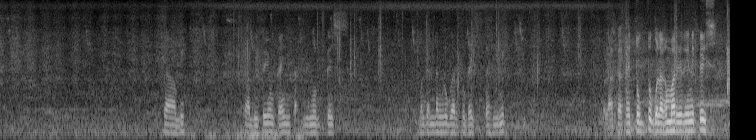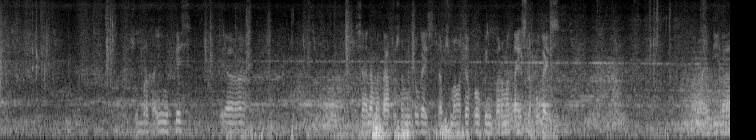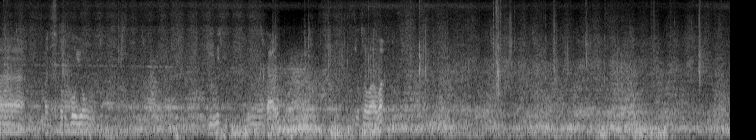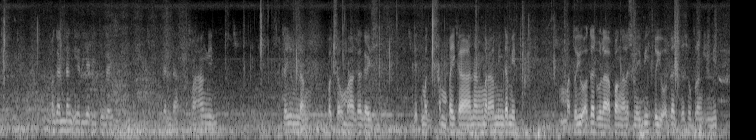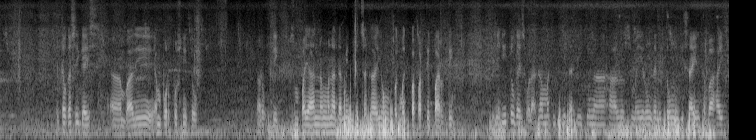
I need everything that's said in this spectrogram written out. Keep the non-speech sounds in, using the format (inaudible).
Grabe. Grabe ito yung Kainta Greenwood guys. Magandang lugar to guys. Tahimik. Wala ka kahit tugtog. Wala kang maririnig guys. Sobra kainit guys. Kaya sana matapos namin to guys. Tapos ma-waterproofing para matiles na po guys. Para hindi na madisturbo yung init ng mga tao. Medyo kawawa. Magandang area dito guys. Ganda. Mahangin yun lang pag sa umaga guys kahit magsampay ka ng maraming damit matuyo agad wala pang alas 9 tuyo agad sa sobrang init. Ito kasi guys ah, bali ang purpose nito aruptik sampayan ng mga damit at saka yung pag magpa-party-party. Kasi dito guys wala kang makikita dito na halos mayroong ganitong design sa bahay.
